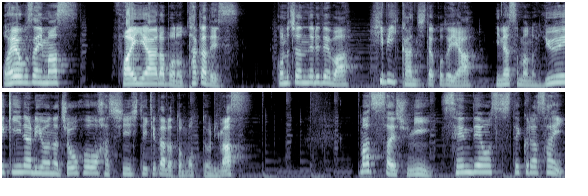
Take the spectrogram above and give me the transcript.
おはようございます。ファイヤーラボのタカです。このチャンネルでは、日々感じたことや、皆様の有益になるような情報を発信していけたらと思っております。まず最初に宣伝をさせてください。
